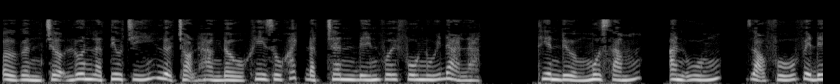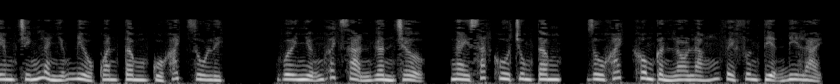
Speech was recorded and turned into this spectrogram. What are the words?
Ở gần chợ luôn là tiêu chí lựa chọn hàng đầu khi du khách đặt chân đến với phố núi Đà Lạt. Thiên đường mua sắm, ăn uống, dạo phố về đêm chính là những điều quan tâm của khách du lịch. Với những khách sạn gần chợ, ngay sát khu trung tâm, du khách không cần lo lắng về phương tiện đi lại,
